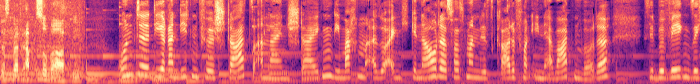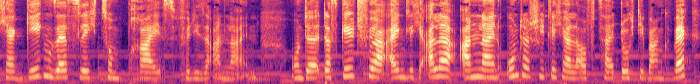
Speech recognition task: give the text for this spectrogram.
das bleibt abzuwarten. Und äh, die Renditen für Staatsanleihen steigen. Die machen also eigentlich genau das, was man jetzt gerade von ihnen erwarten würde. Sie bewegen sich ja gegensätzlich zum Preis für diese Anleihen. Und äh, das gilt für eigentlich alle Anleihen unterschiedlicher Laufzeit durch die Bank weg,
